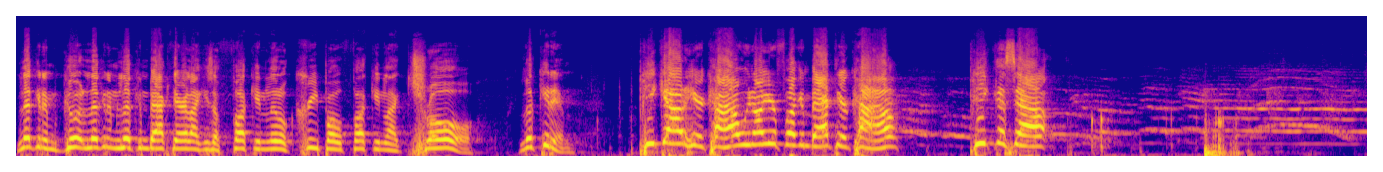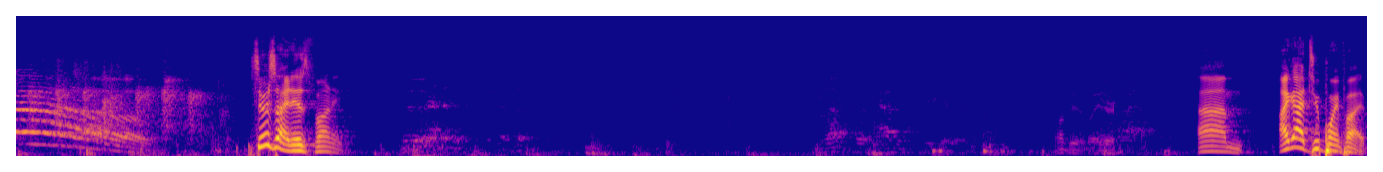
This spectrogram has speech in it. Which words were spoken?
Look at him good. Look at him looking back there like he's a fucking little creepo fucking like troll. Look at him. Peek out here, Kyle. We know you're fucking back there, Kyle. Peek us out. Suicide is funny. I'll do it later. Um, I got 2.5.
